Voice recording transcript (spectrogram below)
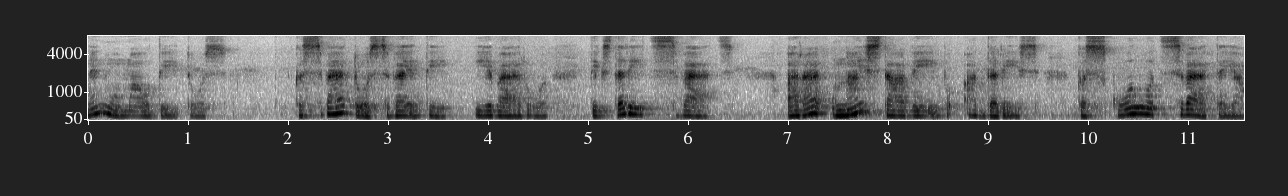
nenomaldītos, kas svētos svētī, ievēro, tiks darīts svēts, ar un aizstāvību atdarīs, kas skolots svētajā,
